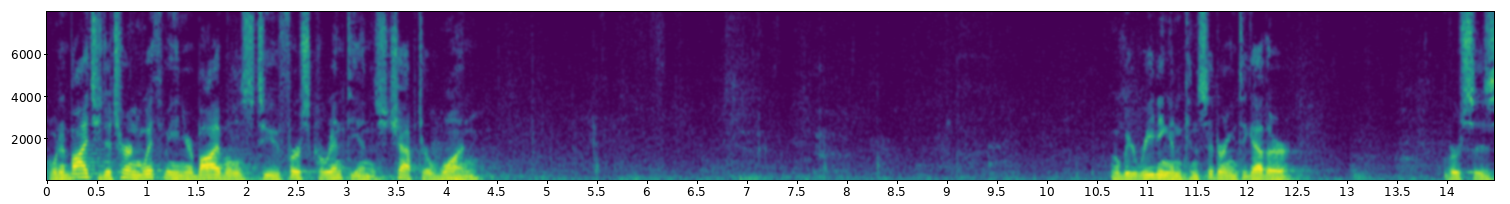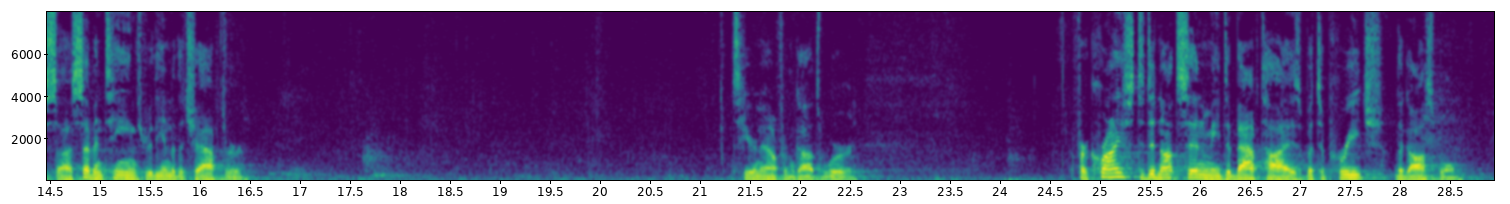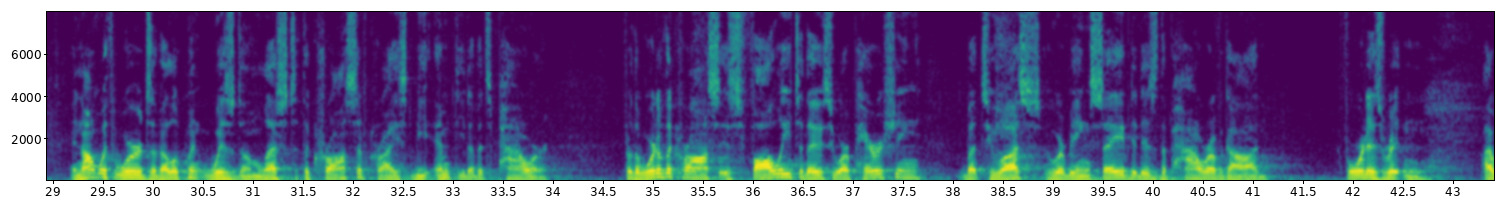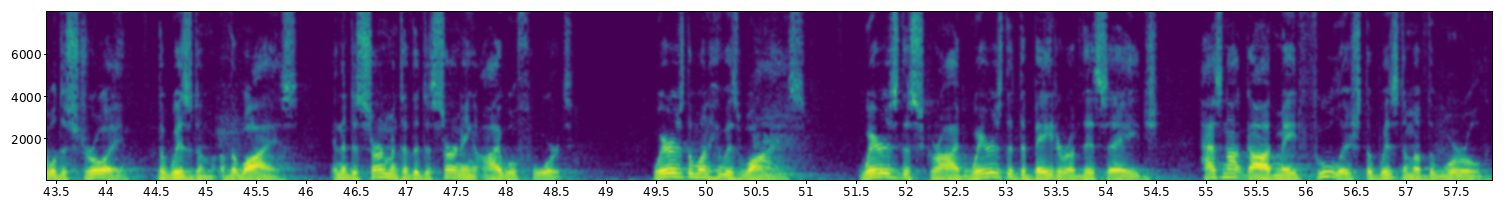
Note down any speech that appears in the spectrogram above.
I would invite you to turn with me in your Bibles to 1 Corinthians chapter 1. We'll be reading and considering together verses uh, 17 through the end of the chapter. Let's hear now from God's Word. For Christ did not send me to baptize, but to preach the gospel and not with words of eloquent wisdom, lest the cross of Christ be emptied of its power. For the word of the cross is folly to those who are perishing, but to us who are being saved, it is the power of God. For it is written, I will destroy the wisdom of the wise, and the discernment of the discerning I will thwart. Where is the one who is wise? Where is the scribe? Where is the debater of this age? Has not God made foolish the wisdom of the world?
